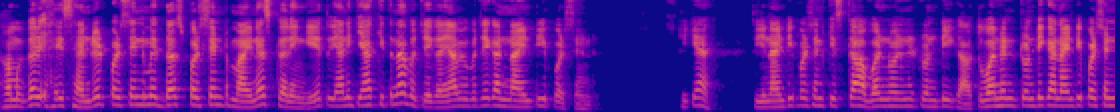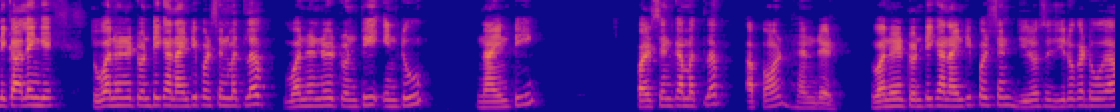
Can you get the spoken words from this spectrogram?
हम अगर इस हंड्रेड परसेंट में दस परसेंट माइनस करेंगे तो यानी कि यहाँ कितना बचेगा? यहाँ पे बचेगा नाइन्टी परसेंट। ठीक है? तो ये नाइन्टी परसेंट किसका? वन हंड्रेड ट्वेंटी का। तो वन हंड्रेड ट्वेंटी का नाइन्टी परसेंट निकालेंगे। तो वन हंड्रेड ट्वेंटी का नाइन्टी परसेंट मतलब one hundred twenty into ninety percent का मतलब upon hundred. One hundred twenty का नाइन्टी परसेंट, ज़ीरो से ज़ीरो कट होगा।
